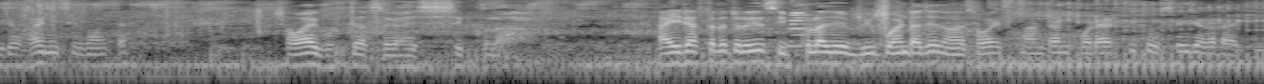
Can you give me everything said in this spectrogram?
ভিডিও হয়নি সেরকম একটা। সবাই ঘুরতে আসছে গায়ে শিবখোলা। আর এই রাস্তাটা চলে গেছে, শিবখোলা যে ভিউ পয়েন্ট আছে মানে সবাই স্নান টান করে আর কি, তো সেই জায়গাটা আর কি।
